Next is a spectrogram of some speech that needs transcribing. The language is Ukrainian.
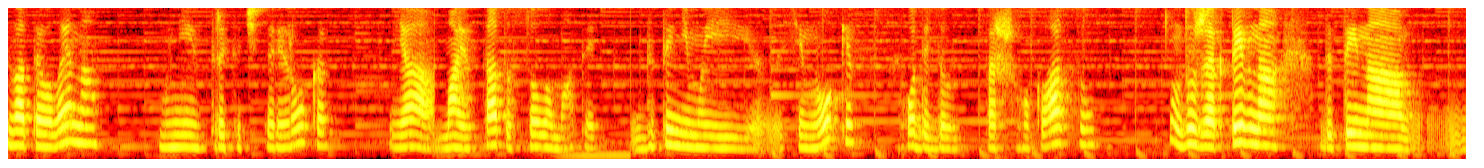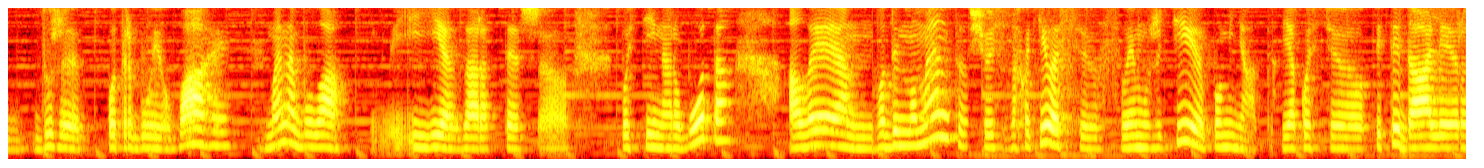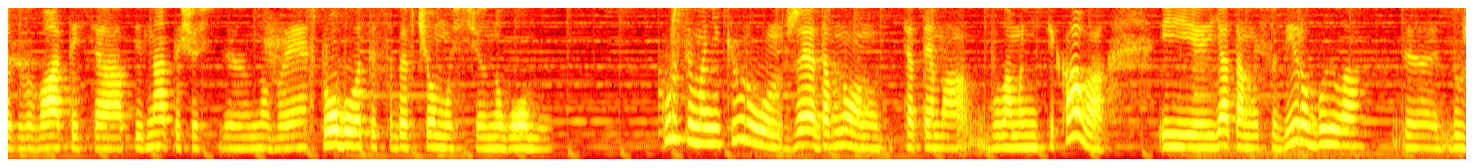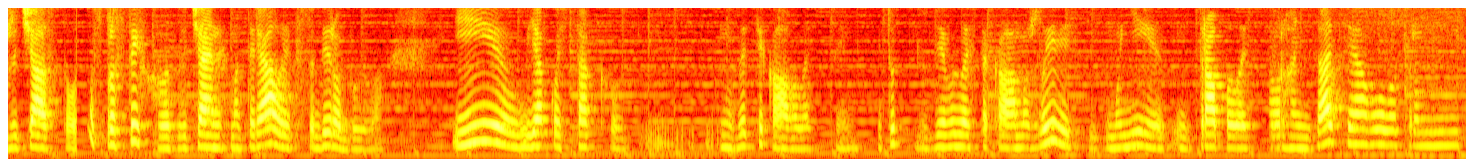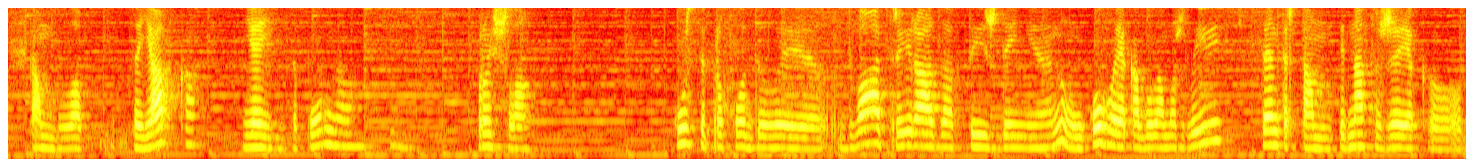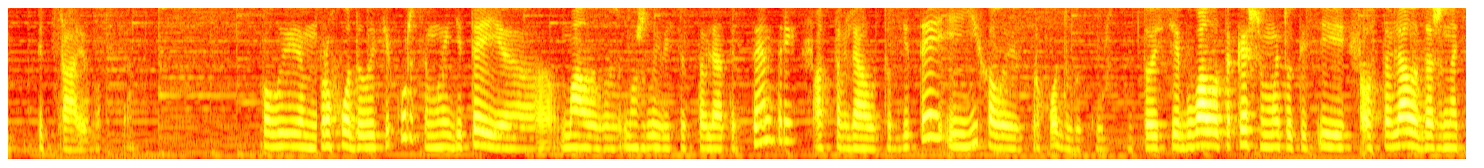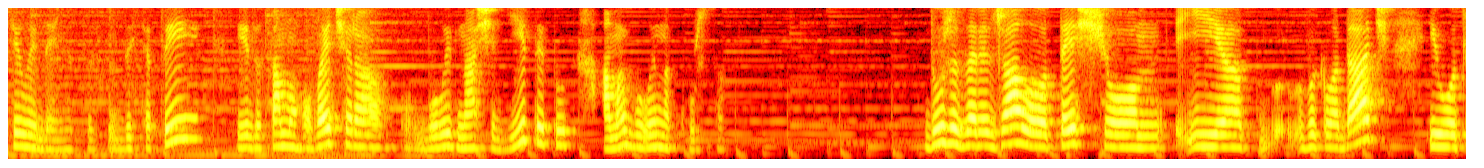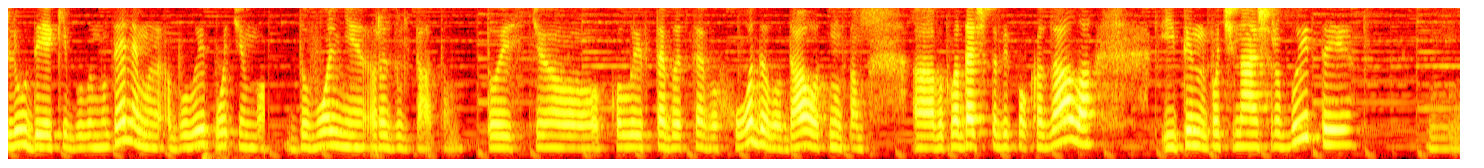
звати Олена, мені 34 роки. Я маю статус соло-матері. Дитині моїй 7 років, ходить до першого класу. Ну, дуже активна дитина, дуже потребує уваги. В мене була і є зараз теж е, постійна робота. Але в один момент щось захотілося в своєму житті поміняти, якось е, піти далі, розвиватися, пізнати щось е, нове, спробувати себе в чомусь новому. Курси манікюру вже давно ну, ця тема була мені цікава, і я там і собі робила е, дуже часто. Ну, з простих звичайних матеріалів собі робила. І якось так ну, зацікавилась цим. І тут з'явилась така можливість. Мені трапилась організація Голос Ромні. Там була заявка, я її заповнила, пройшла. Курси проходили два-три рази в тиждень. Ну, у кого яка була можливість. Центр там під нас вже як підстраювався. Коли проходили ці курси, ми дітей е, мали можливість оставляти в центрі, оставляли тут дітей і їхали, проходили курси. Тобто бувало таке, що ми тут і- оставляли навіть на цілий день. Це з 10 і до самого вечора були наші діти тут, а ми були на курсах. Дуже заряджало те, що і викладач, і от люди, які були моделями, були потім довольні результатом. Тобто, коли в тебе це виходило, да, от, ну, там, е, викладач тобі показала, і ти починаєш робити,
